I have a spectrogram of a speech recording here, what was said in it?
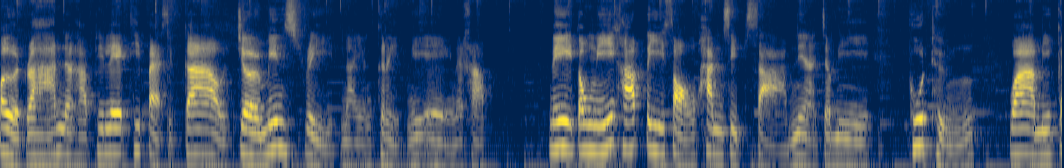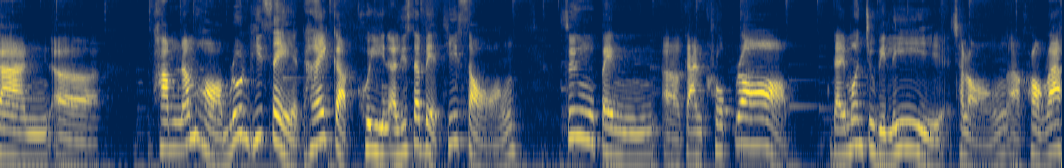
เปิดร้านนะครับที่เลขที่ 89 Jermyn Street ในอังกฤษนี่เองนะครับ นี่ตรงนี้ครับปี 2013 เนี่ยจะมีพูดถึงว่ามีการทำน้ำหอมรุ่นพิเศษให้กับควีนอลิซาเบธที่ 2 ซึ่งเป็นการครบรอบ Diamond Jubilee ฉลองอครองราช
